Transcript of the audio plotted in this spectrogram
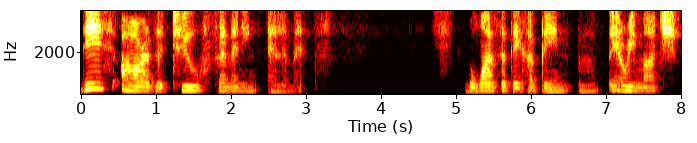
These are the two feminine elements, the ones that they have been mm, very much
